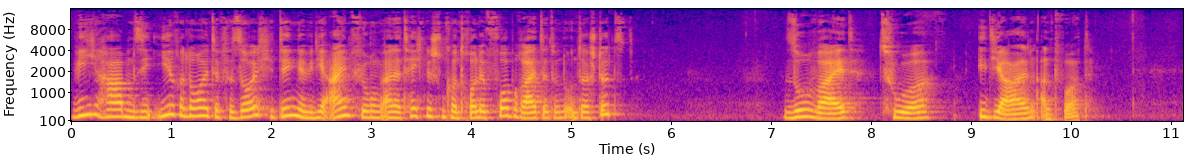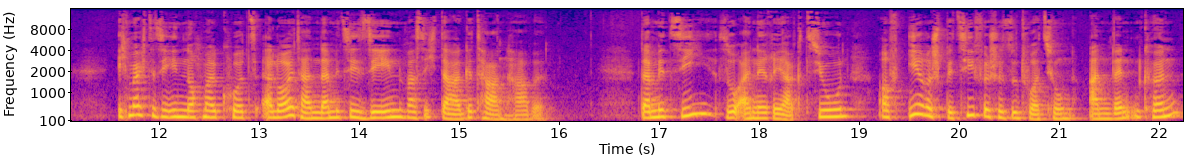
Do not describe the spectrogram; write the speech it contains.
Wie haben Sie Ihre Leute für solche Dinge wie die Einführung einer technischen Kontrolle vorbereitet und unterstützt? Soweit zur idealen Antwort. Ich möchte sie Ihnen noch mal kurz erläutern, damit Sie sehen, was ich da getan habe damit Sie so eine Reaktion auf Ihre spezifische Situation anwenden können.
